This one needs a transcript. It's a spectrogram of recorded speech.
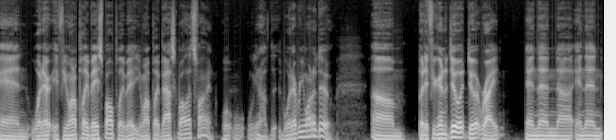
And whatever, if you want to play baseball, play ba- You want to play basketball, that's fine. Well, you know, whatever you want to do. Um, but if you're going to do it, do it right, and then uh, and then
